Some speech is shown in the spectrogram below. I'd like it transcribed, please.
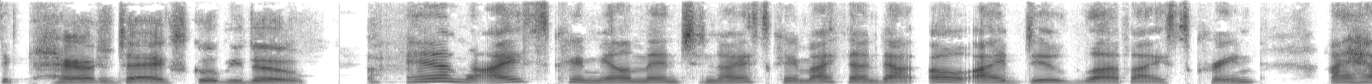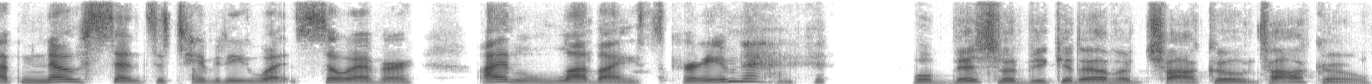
Hashtag Scooby Doo. And the ice cream, y'all mentioned ice cream. I found out, oh, I do love ice cream. I have no sensitivity whatsoever. I love ice cream. Well, Bishop, you could have a Choco Taco.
